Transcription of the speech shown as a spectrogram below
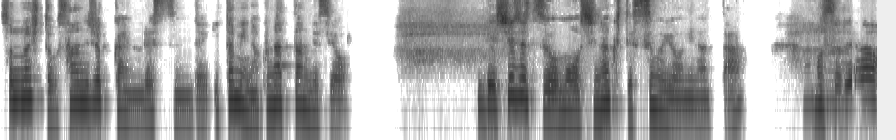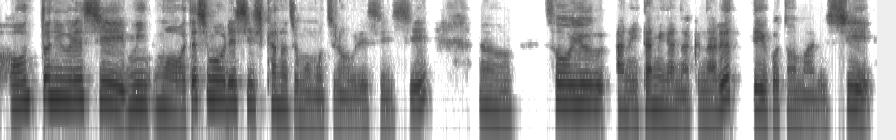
その人30回のレッスンで痛みなくなったんですよ。で、手術をもうしなくて済むようになった。もうそれは本当に嬉しい。もう私も嬉しいし、彼女ももちろん嬉しいし、うん、そういうあの痛みがなくなるっていうこともあるし、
